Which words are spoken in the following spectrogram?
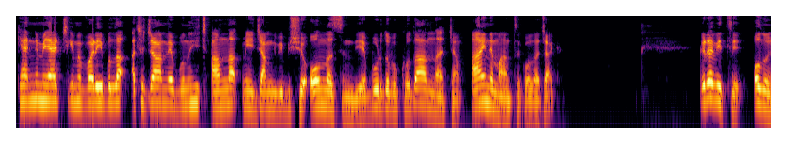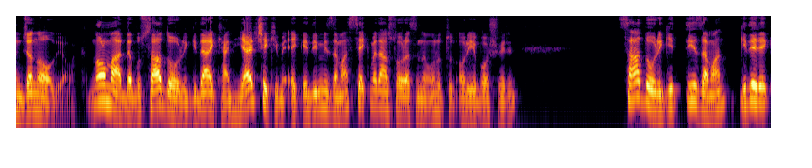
kendime yer çekimi variable'ı açacağım ve bunu hiç anlatmayacağım gibi bir şey olmasın diye burada bu kodu anlatacağım. Aynı mantık olacak. Gravity olunca ne oluyor bak. Normalde bu sağa doğru giderken yer çekimi eklediğimiz zaman sekmeden sonrasını unutun orayı boş verin. Sağa doğru gittiği zaman giderek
